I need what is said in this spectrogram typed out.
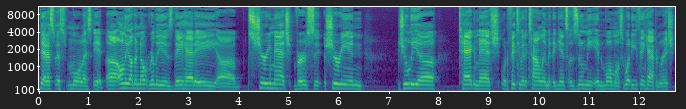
yeah, that's that's more or less it. Uh, only other note really is they had a uh, Shuri match versus Shuri and Julia tag match with a 15 minute time limit against Azumi and Momo. So what do you think happened, Rich?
